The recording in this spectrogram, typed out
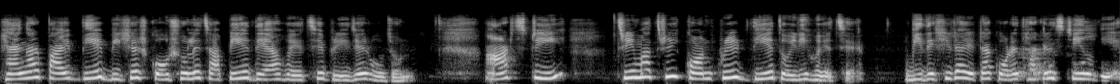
হ্যাঙ্গার পাইপ দিয়ে বিশেষ কৌশলে চাপিয়ে দেয়া হয়েছে ব্রিজের ওজন। আর্চটি ত্রিমাত্রিক কনক্রিট দিয়ে তৈরি হয়েছে। বিদেশিরা এটা করে থাকেন স্টিল দিয়ে।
